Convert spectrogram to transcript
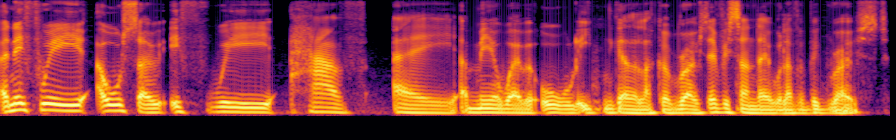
And if we also, if we have a, a meal where we're all eating together like a roast, every Sunday we'll have a big roast.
